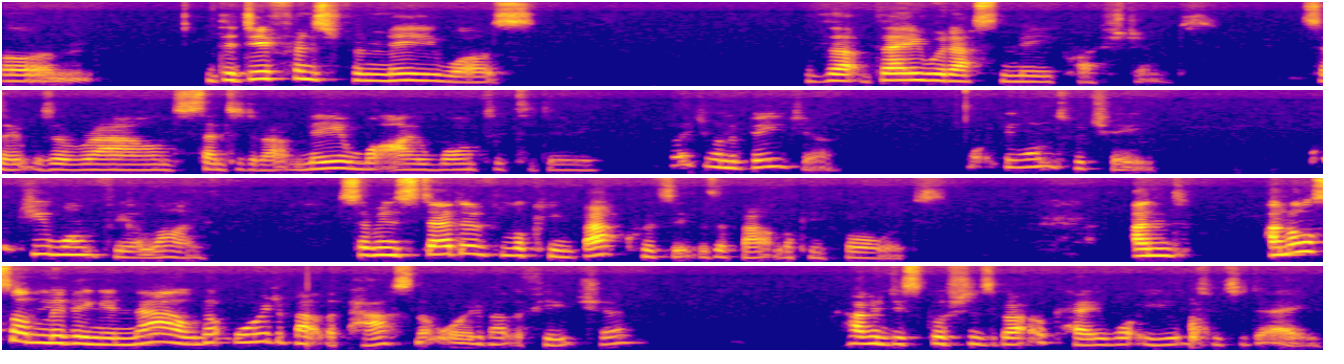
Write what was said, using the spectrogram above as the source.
um, the difference for me was that they would ask me questions. So it was around centered about me and what I wanted to do. Where do you want to be, Joe? What do you want to achieve? What do you want for your life? So instead of looking backwards, it was about looking forwards. And and also living in now, not worried about the past, not worried about the future. Having discussions about, okay, what are you up to today?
